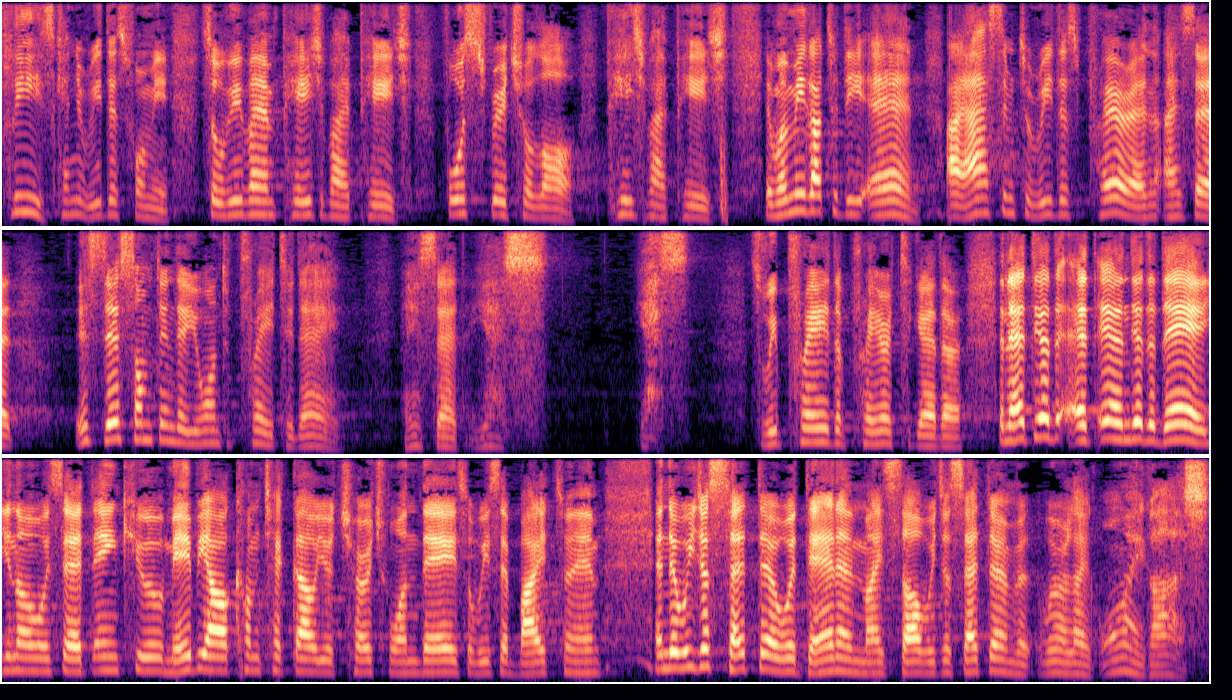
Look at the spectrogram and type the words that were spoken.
Please, can you read this for me? So we went page by page, Four Spiritual Law, page by page. And when we got to the end, I asked him to read this prayer, and I said, Is there something that you want to pray today? And he said, Yes, yes. So we prayed the prayer together. And at the, at the end of the day, you know, we said, thank you. Maybe I'll come check out your church one day. So we said bye to him. And then we just sat there with Dan and myself. We just sat there and we were like, oh my gosh.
